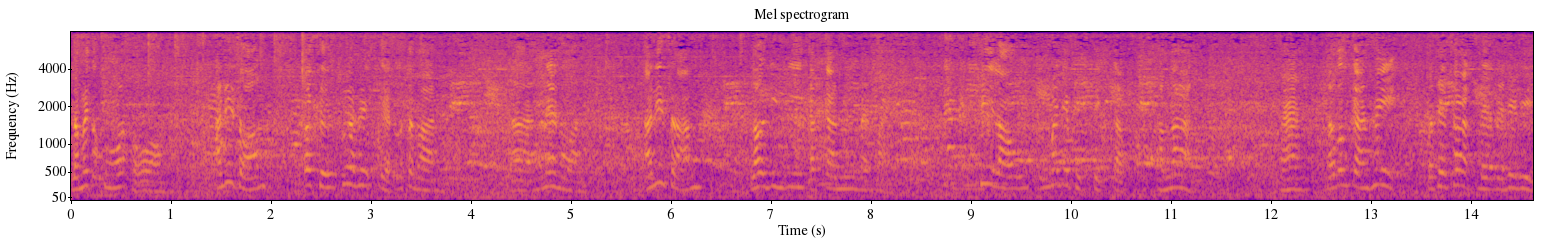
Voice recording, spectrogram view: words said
เราไม่ต้องง้อสวอันที่สองก็คือเพื่อให้เกิดรัฐบาลอ่าแน่นอน อันที่สามเรายินดีกับการเมืองแบบใหม่ที่เราไม่ได้ผูกติดกับอำนาจนะเราต้องการให้ประเทศชาติเดินไปได้ดี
